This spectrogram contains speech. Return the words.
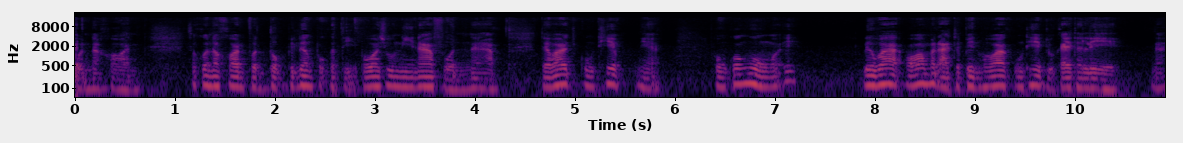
กลนคร สกลนครฝนตกเป็นเรื่องปกติ เพราะว่าช่วงนี้หน้าฝนนะครับ แต่ว่ากรุงเทพเนี่ย ผมก็งงว่าเอ๊ะ หรือว่าอ๋อมันอาจจะเป็นเพราะว่ากรุงเทพอยู่ใกล้ทะเลนะ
